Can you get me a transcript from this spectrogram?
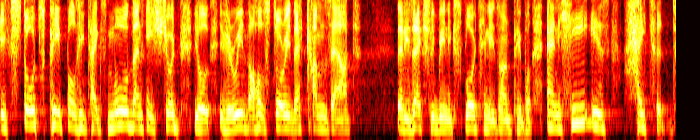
extorts people. He takes more than he should. You'll, if you read the whole story, that comes out that he's actually been exploiting his own people. And he is hated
